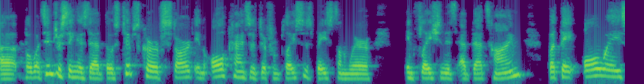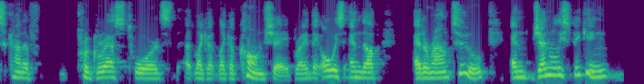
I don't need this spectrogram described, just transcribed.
Uh, but what's interesting is that those tips curves start in all kinds of different places based on where inflation is at that time, but they always kind of progress towards uh, like a like a cone shape, right? They always end up at around two, and generally speaking,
